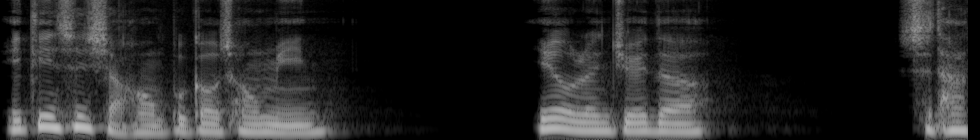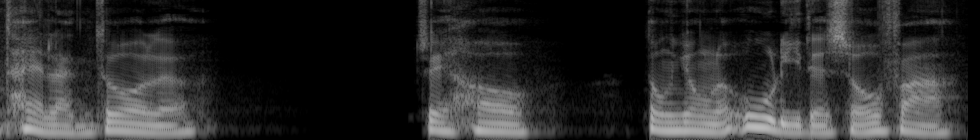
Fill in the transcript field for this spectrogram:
一定是小红不够聪明，也有人觉得是她太懒惰了。最后动用了物理的手法，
